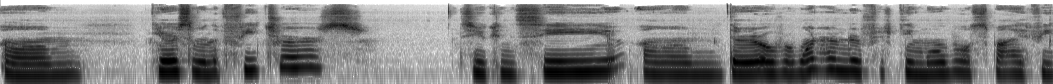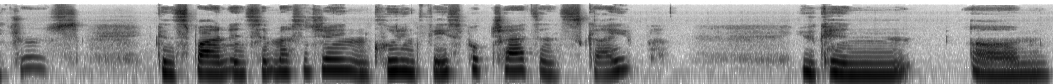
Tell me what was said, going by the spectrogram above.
Um, here are some of the features. As you can see, um, there are over 150 mobile spy features. Can spy on instant messaging, including Facebook chats and Skype. You can um,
